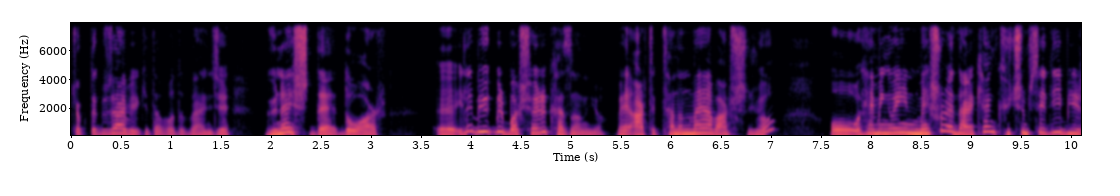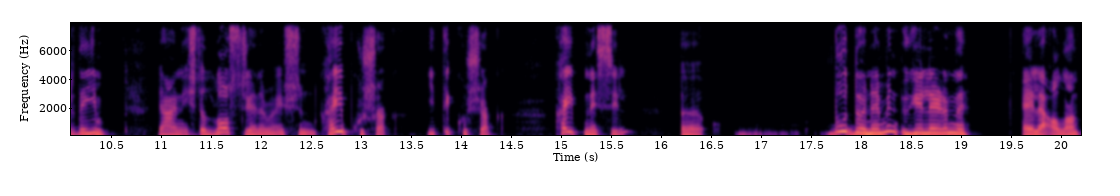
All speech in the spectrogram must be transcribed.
çok da güzel bir kitap adı bence. Güneş de doğar e, ile büyük bir başarı kazanıyor ve artık tanınmaya başlıyor. O Hemingway'in meşhur ederken küçümsediği bir deyim. Yani işte Lost Generation, kayıp kuşak, yitik kuşak, kayıp nesil e, bu dönemin üyelerini ele alan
